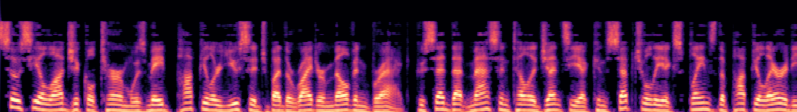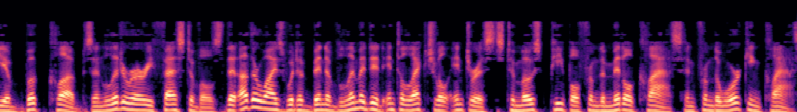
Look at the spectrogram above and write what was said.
sociological term was made popular usage by the writer Melvin Bragg, who said that mass intelligentsia conceptually explains the popularity of book clubs and literary festivals that otherwise would have been of limited intellectual interests to most people from the middle class and from the working class.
